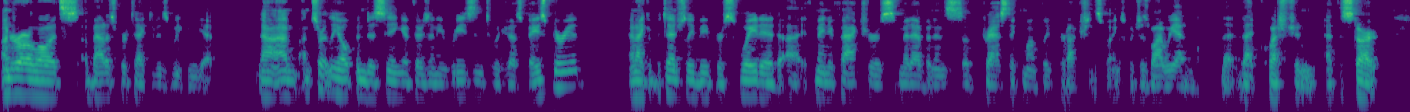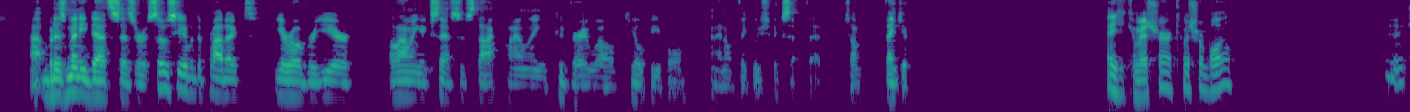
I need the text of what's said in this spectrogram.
Under our law, it's about as protective as we can get. Now, I'm, I'm certainly open to seeing if there's any reason to adjust base period, and I could potentially be persuaded uh, if manufacturers submit evidence of drastic monthly production swings, which is why we had that, that question at the start. Uh, but as many deaths as are associated with the product year over year, allowing excessive stockpiling could very well kill people. And I don't think we should accept that. So thank you. Thank you, Commissioner. Commissioner Boyle?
